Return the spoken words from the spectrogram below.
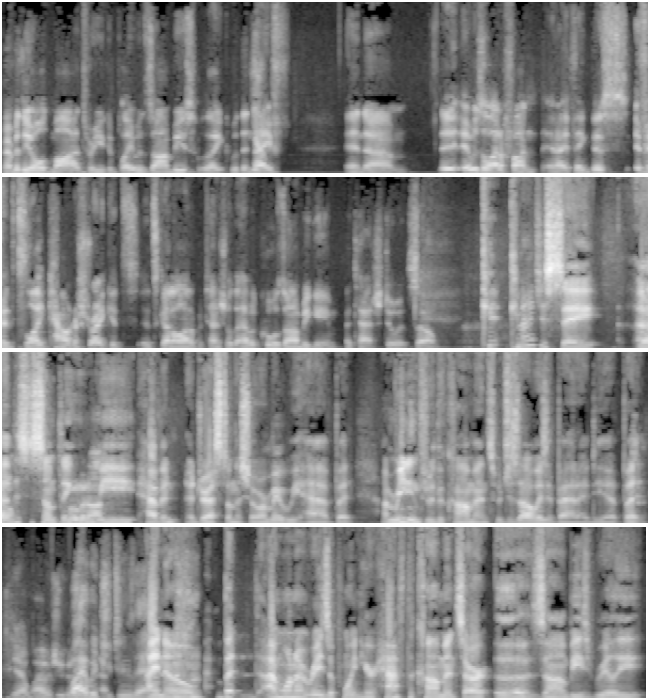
remember the old mods where you could play with zombies, like with a Yep. knife, and um, it, it was a lot of fun. And I think this, if it's like Counter Strike, it's it's got a lot of potential to have a cool zombie game attached to it. So Can, can I just say, uh, No. this is something we haven't addressed on the show, or maybe we have, but I'm reading through the comments, which is always a bad idea. But yeah, why would you go? Why would that? you do that? I know, but I want to raise a point here. Half the comments are, "Ugh, zombies! Really?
